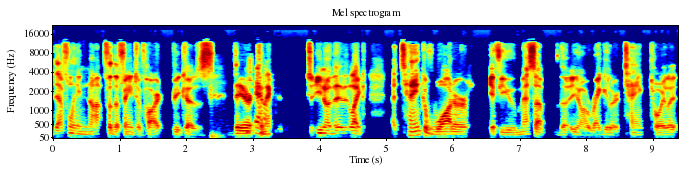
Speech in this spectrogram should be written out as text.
definitely not for the faint of heart because they're Yeah. connected to you know like a tank of water if you mess up the you know a regular tank toilet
